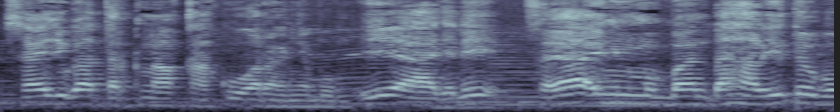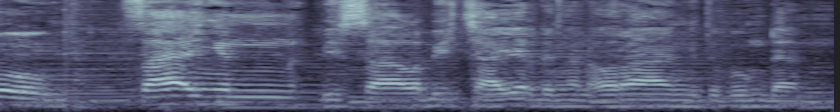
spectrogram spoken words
saya juga terkenal kaku orangnya bung. Iya jadi saya ingin membantah hal itu bung. Saya ingin bisa lebih cair dengan orang gitu bung dan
